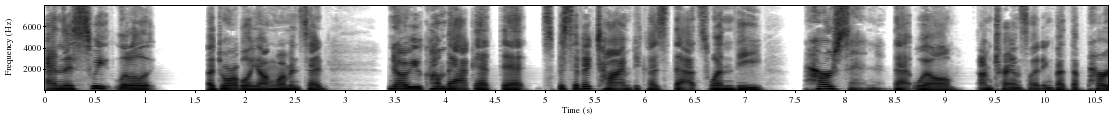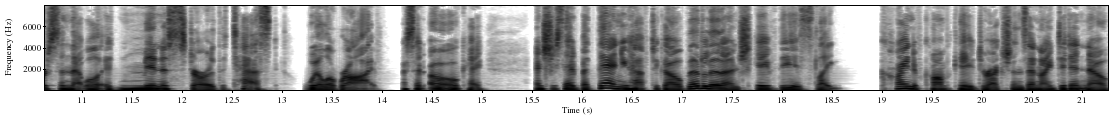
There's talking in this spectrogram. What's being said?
And this sweet little adorable young woman said, "No, you come back at that specific time because that's when the person that will I'm translating, but the person that will administer the test will arrive. I said, Oh, okay. And she said, But then you have to go, blah, blah, blah. And she gave these like kind of complicated directions. And I didn't know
